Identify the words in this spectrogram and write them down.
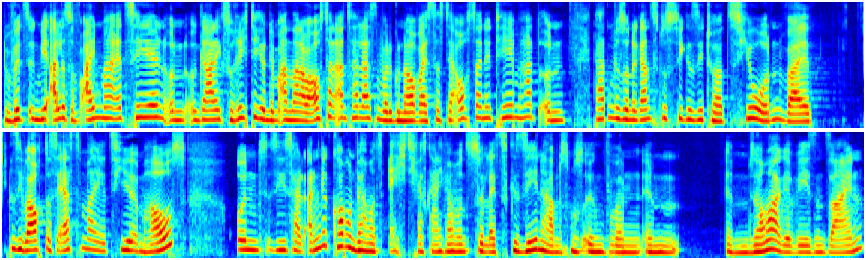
du willst irgendwie alles auf einmal erzählen und, und gar nicht so richtig und dem anderen aber auch seinen Anteil lassen, weil du genau weißt, dass der auch seine Themen hat. Und da hatten wir so eine ganz lustige Situation, weil sie war auch das erste Mal jetzt hier im Haus und sie ist halt angekommen und wir haben uns echt, ich weiß gar nicht, wann wir uns zuletzt gesehen haben, das muss irgendwann im, im Sommer gewesen sein,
